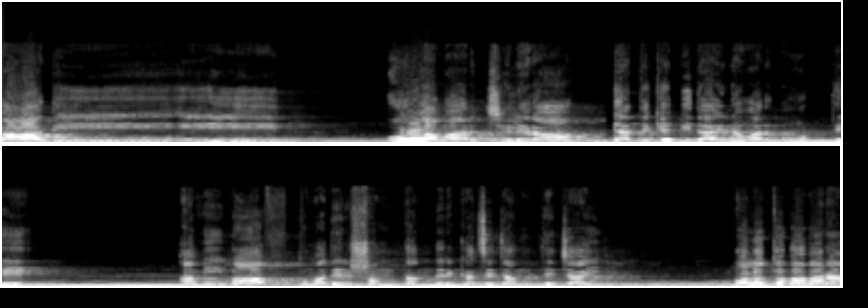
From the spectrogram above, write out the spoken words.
বাদি। ও আমার ছেলেরা থেকে বিদায় নেওয়ার মুহূর্তে আমি বাপ তোমাদের সন্তানদের কাছে জানতে চাই। বলো তো বাবারা,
